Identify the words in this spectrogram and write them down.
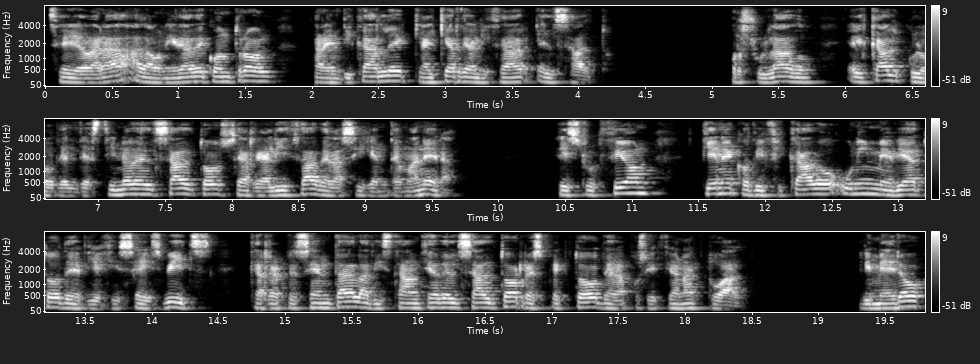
se llevará a la unidad de control para indicarle que hay que realizar el salto. Por su lado, el cálculo del destino del salto se realiza de la siguiente manera. La instrucción tiene codificado un inmediato de 16 bits, que representa la distancia del salto respecto de la posición actual. Primero,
